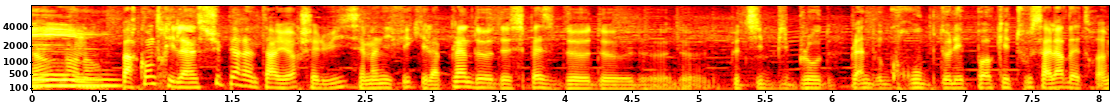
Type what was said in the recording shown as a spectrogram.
Non, non, non. Par contre, il a un super intérieur chez lui, c'est magnifique. Il a plein de- d'espèces de, de, de- de- de petits bibelots, de plein de groupes de l'époque et tout. Ça a l'air d'être un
